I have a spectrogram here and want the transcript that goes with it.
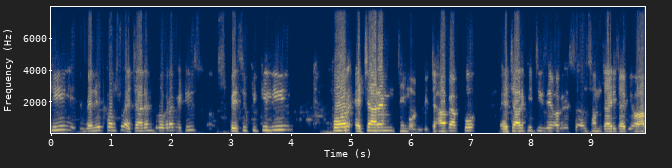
कि when it comes to H R M programme it is specifically for M thing only जहाँ पे आपको एच आर की चीज़ें वगैरह समझाई जाएगी, वहाँ,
